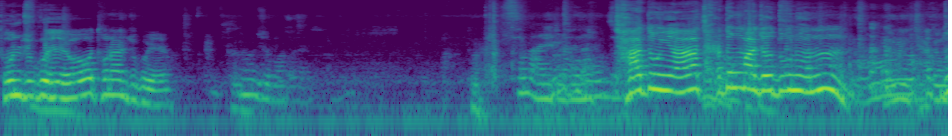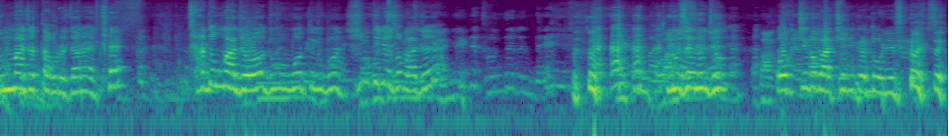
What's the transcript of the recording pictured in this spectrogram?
돈 주고 해요. 돈 안 주고 해요. 돈안. 자동이야. 자동 맞아 눈은. 자동 눈 맞았다고 그러잖아 이렇게. 자동 맞아. 누구 뭐 어떻게 뭐 힘들여서 맞아요? 근데 돈 드는데. 요새는 저 억지로 맞추니까 돈이 들어있어요.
